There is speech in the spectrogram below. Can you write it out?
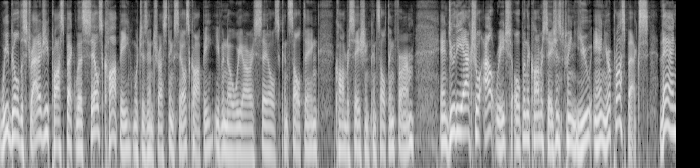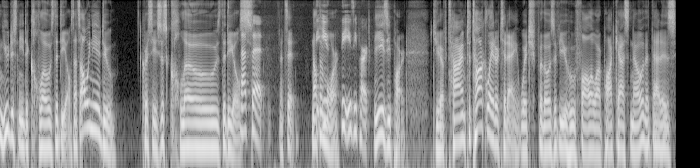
We build a strategy, prospect list, sales copy, which is interesting, sales copy, even though we are a sales consulting, conversation consulting firm, and do the actual outreach to open the conversations between you and your prospects. Then you just need to close the deals. That's all we need to do, Chrissy, is just close the deals. That's it. That's it. Nothing the e- more. The easy part. The easy part. Do you have time to talk later today? Which, for those of you who follow our podcast, know that that is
